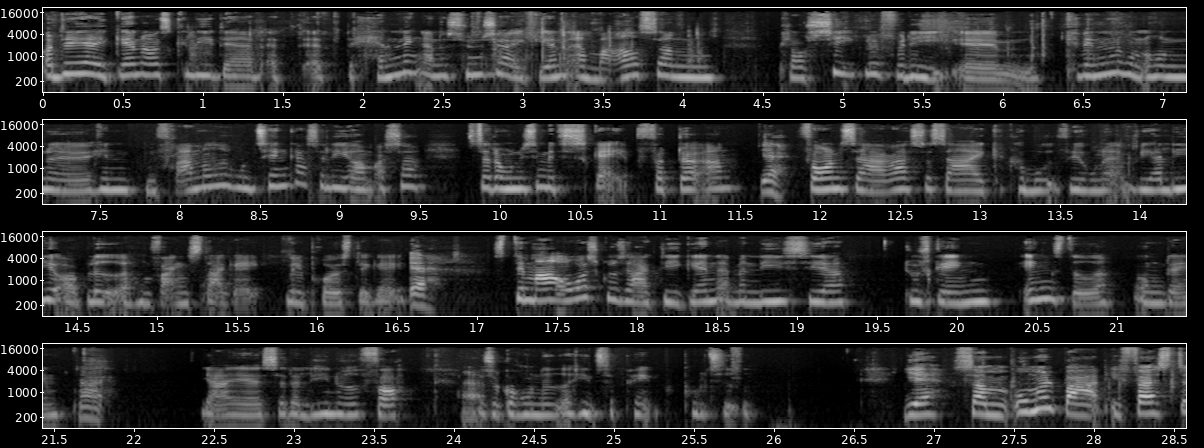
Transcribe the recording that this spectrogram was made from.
Og det jeg igen også kan lide, det er, at, at, at handlingerne, synes jeg igen, er meget sådan plausible, fordi øhm, kvinden, hun, hun, øh, hende, den fremmede, hun tænker sig lige om, og så sætter hun ligesom et skab for døren Ja. foran Sarah, så Sarah ikke kan komme ud, fordi hun er, vi har lige oplevet, at hun faktisk stak af, vil prøve at stikke af. Ja, Så det er meget overskudsagtigt igen, at man lige siger, du skal ingen, ingen steder, unge dame. nej. Jeg øh, sætter lige noget for. Ja. Ja. Og så går hun ned og hilser pænt på politiet. Ja, som umiddelbart i første,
